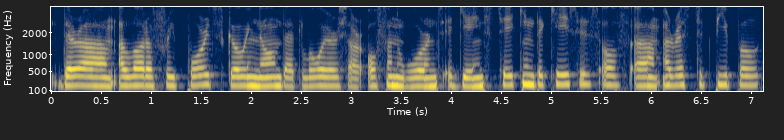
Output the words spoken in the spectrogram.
there are a lot of reports going on that lawyers are often warned against taking the cases of um, arrested people.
